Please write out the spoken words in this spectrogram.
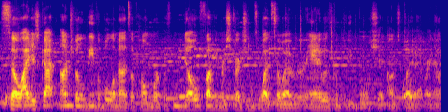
So I just got unbelievable amounts of homework with no fucking restrictions whatsoever, and it was complete bullshit. I'll just tell you that right now.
